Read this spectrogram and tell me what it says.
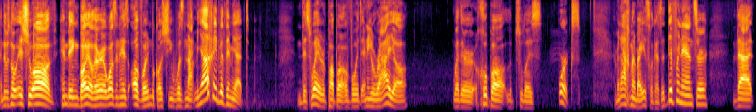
And there was no issue of him being boil her. It wasn't his avoid because she was not miyachid with him yet. This way, Rav Papa avoids any raya, whether chuppah lepsulas works. Rabbi Nachman Bar Yitzchak has a different answer that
